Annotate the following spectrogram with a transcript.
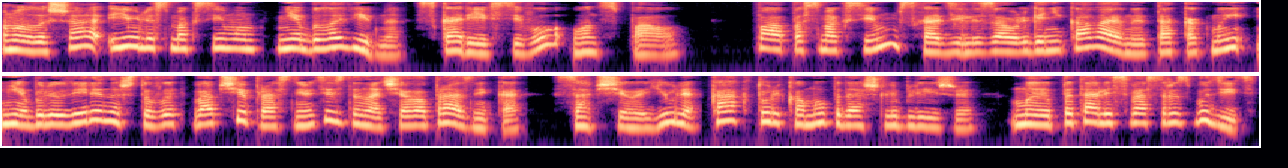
Малыша Юли с Максимом не было видно, скорее всего, он спал. Папа с Максимом сходили за Ольгой Николаевной, так как мы не были уверены, что вы вообще проснетесь до начала праздника, сообщила Юля, как только мы подошли ближе. Мы пытались вас разбудить.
